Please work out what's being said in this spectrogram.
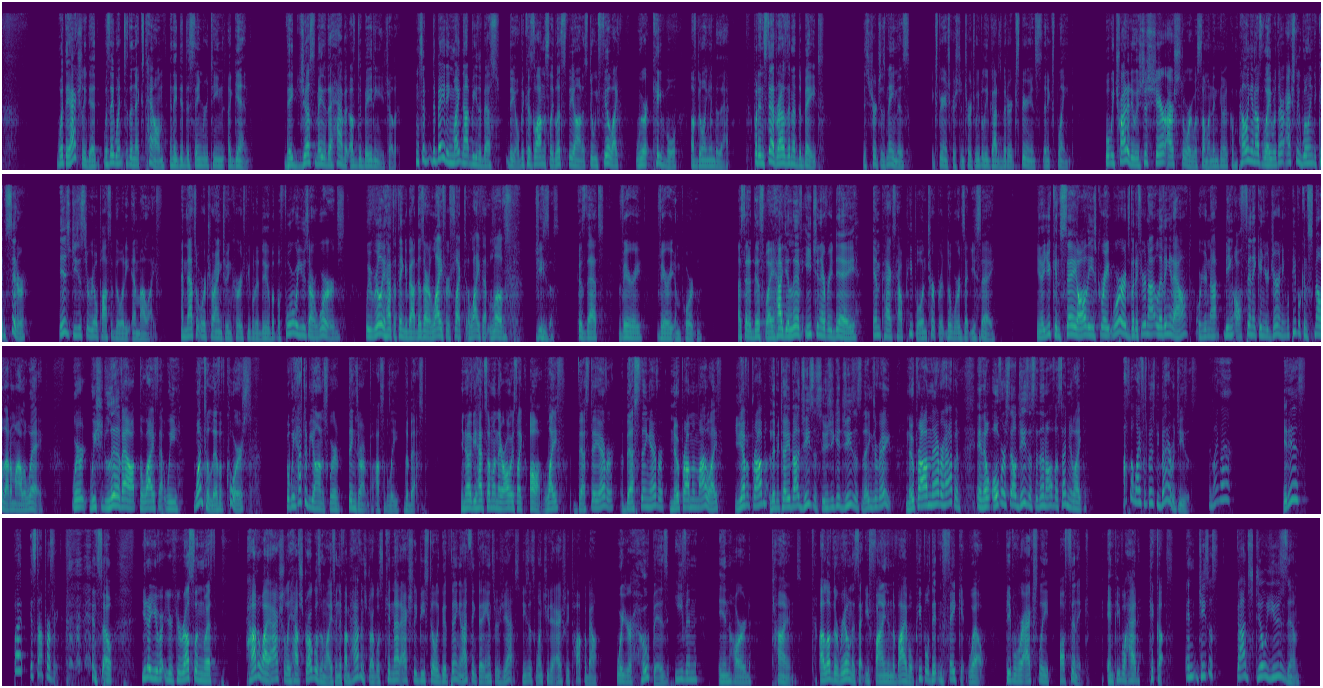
What they actually did was they went to the next town and they did the same routine again. They just made it a habit of debating each other. And so debating might not be the best deal because honestly, let's be honest, do we feel like we're capable of doing into that? But instead, rather than a debate, this church's name is Experience Christian Church. We believe God is better experienced than explained. What we try to do is just share our story with someone in a compelling enough way where they're actually willing to consider is Jesus a real possibility in my life? And that's what we're trying to encourage people to do. But before we use our words, we really have to think about does our life reflect a life that loves Jesus? Because that's very, very important. I said it this way how you live each and every day impacts how people interpret the words that you say. You know, you can say all these great words, but if you're not living it out or you're not being authentic in your journey, well, people can smell that a mile away. Where we should live out the life that we want to live, of course, but we have to be honest where things aren't possibly the best. You know, if you had someone, they're always like, oh, life, best day ever, best thing ever, no problem in my life. You have a problem? Let me tell you about Jesus. As soon as you get Jesus, things are great. No problem ever happened. And they'll oversell Jesus, and then all of a sudden you're like, I thought life was supposed to be better with Jesus. And like, eh, it is, but it's not perfect. and so, you know, you're, you're wrestling with how do I actually have struggles in life? And if I'm having struggles, can that actually be still a good thing? And I think that answer is yes. Jesus wants you to actually talk about where your hope is, even in hard times. I love the realness that you find in the Bible. People didn't fake it well, people were actually authentic, and people had hiccups. And Jesus, God still used them.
